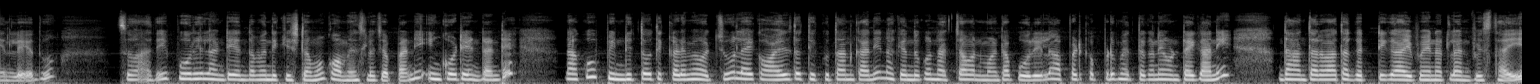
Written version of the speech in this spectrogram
ఏం లేదు. సో అది పూరీలు అంటే ఎంతమందికి ఇష్టమో కామెంట్స్లో చెప్పండి. ఇంకోటి ఏంటంటే నాకు పిండితో తిక్కడమే వచ్చు లైక్ ఆయిల్తో తిక్కుతాను కానీ నాకు ఎందుకో నచ్చావన్నమాట పూరీలు. అప్పటికప్పుడు మెత్తగానే ఉంటాయి కానీ దాని తర్వాత గట్టిగా అయిపోయినట్లు అనిపిస్తాయి.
